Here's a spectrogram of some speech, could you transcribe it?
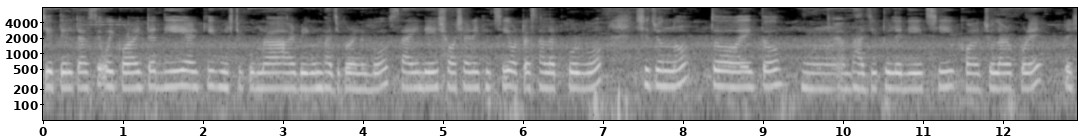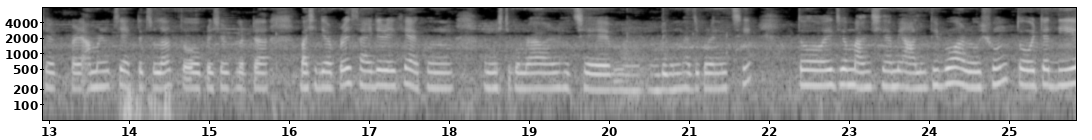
যে তেলটা আছে ওই কড়াইটা দিয়ে আর কি মিষ্টি কুমড়া আর বেগুন ভাজি করে নেব। সাইডে শশা রেখেছি, ওটা সালাদ করব সেজন্য। তো এই তো ভাজি তুলে দিয়েছি চুলার উপরে প্রেশার কুকারে। আমার হচ্ছে একটা চুলা, তো প্রেশার কুকারটা বাসি দেওয়ার পরে সাইডে রেখে এখন মিষ্টি কুমড়া আর হচ্ছে বেগুন ভাজি করে নিচ্ছি। তো এই যে মাংসে আমি আলু দিব আর রসুন, তো ওইটা দিয়ে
